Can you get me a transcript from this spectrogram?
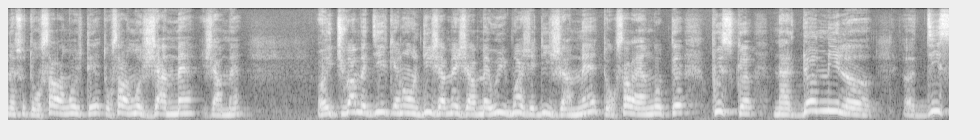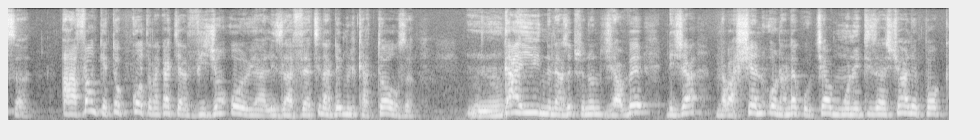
na biso tosala yango te tosala yango jamais jamais Oui, tu vas me dire que non, on dit jamais, jamais. Oui, moi je dis jamais, puisque dans 2010, avant que tu aies la vision, les avertis en 2014, j'avais déjà dans la chaîne, on a monétisation à l'époque.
